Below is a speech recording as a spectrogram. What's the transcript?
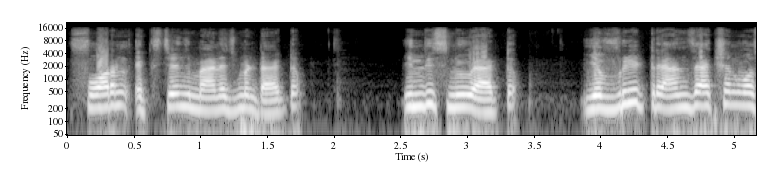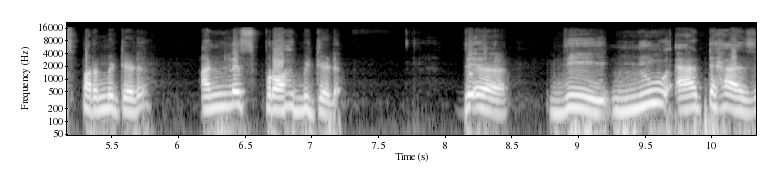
foreign exchange management act in this new act every transaction was permitted unless prohibited. The uh, the new act has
